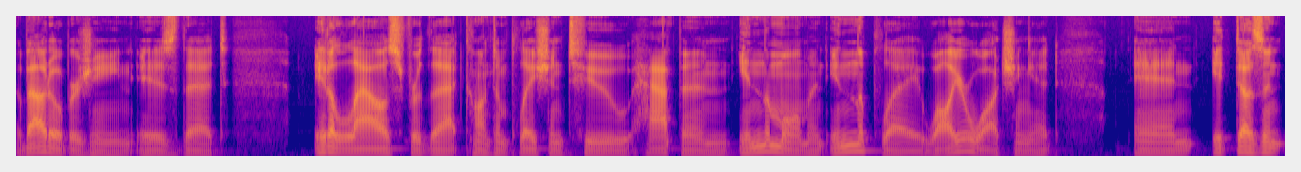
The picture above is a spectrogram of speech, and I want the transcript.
about Aubergine, is that it allows for that contemplation to happen in the moment, in the play, while you're watching it, and it doesn't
